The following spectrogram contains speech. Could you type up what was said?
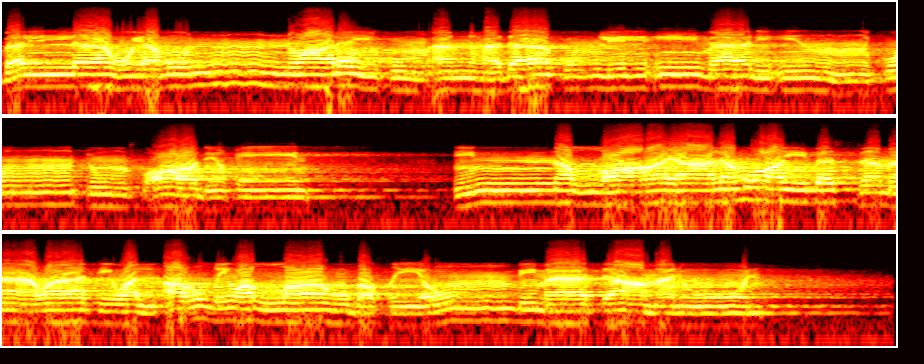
بل الله يمن عليكم أن هداكم للإيمان إن كنتم صادقين. إن الله يعلم غيب السماوات والأرض والله بصير بما تعملون.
